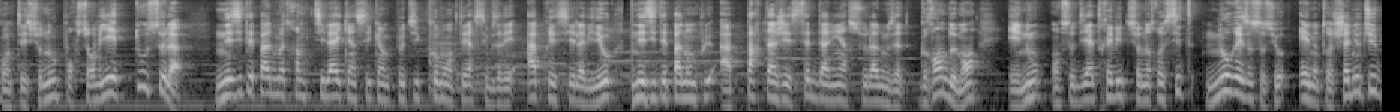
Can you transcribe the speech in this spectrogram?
Comptez sur nous pour surveiller tout cela. N'hésitez pas à nous mettre un petit like ainsi qu'un petit commentaire si vous avez apprécié la vidéo. N'hésitez pas non plus à partager cette dernière, cela nous aide grandement. Et nous, on se dit à très vite sur notre site, nos réseaux sociaux et notre chaîne YouTube.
